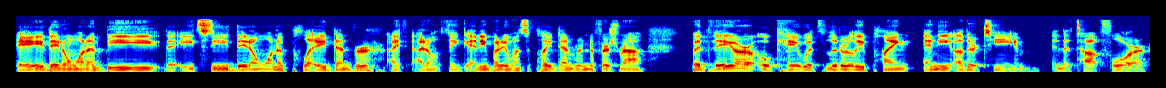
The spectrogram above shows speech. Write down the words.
a they don't want to be the eighth seed. They don't want to play denver. I, I don't think anybody wants to play denver in the first round but they are okay with literally playing any other team in the top four,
